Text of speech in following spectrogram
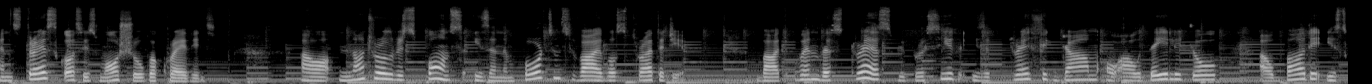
and stress causes more sugar cravings. Our natural response is an important survival strategy. But when the stress we perceive is a traffic jam or our daily job, our body is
